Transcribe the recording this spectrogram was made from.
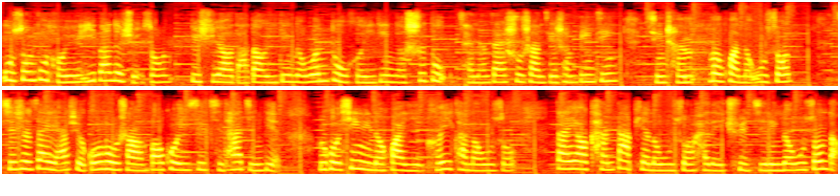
雾凇不同于一般的雪松，必须要达到一定的温度和一定的湿度，才能在树上结成冰晶，形成梦幻的雾凇。其实，在雅雪公路上，包括一些其他景点，如果幸运的话，也可以看到雾凇。但要看大片的雾凇，还得去吉林的雾凇岛。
